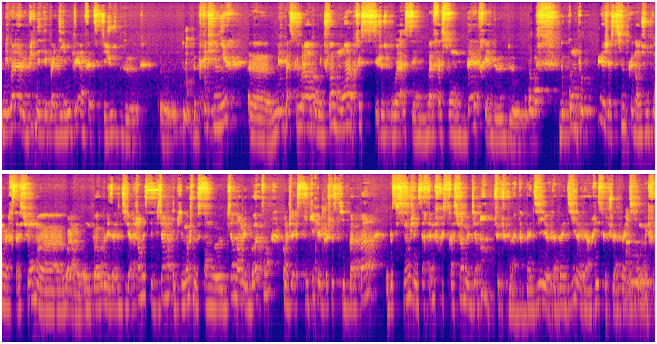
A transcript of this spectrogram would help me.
mais voilà, le but n'était pas d'irriter, en fait, c'était juste de, de, de prévenir euh, mais parce que voilà, encore une fois, moi après, je, voilà, c'est ma façon d'être et de de, de composer. J'estime que dans une conversation, euh, voilà, on, peut avoir les avis divergents, mais c'est bien. Et puis moi, je me sens euh, bien dans mes bottes quand j'ai expliqué quelque chose qui ne va pas, parce que sinon j'ai une certaine frustration à me dire, oh, tu, tu t'as pas dit, t'as pas dit, il y a un risque, tu l'as pas dit. il faut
